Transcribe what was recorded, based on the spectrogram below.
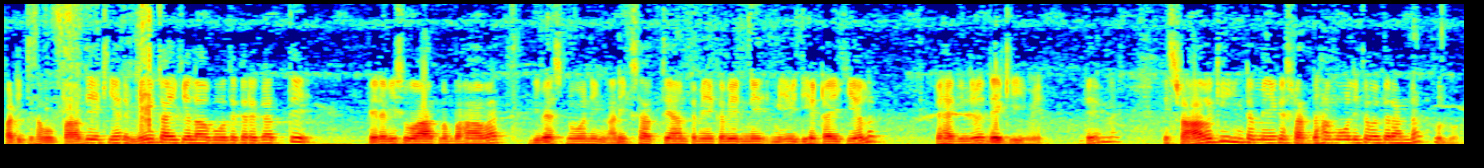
පටිච්ච සමුප්පාදය කියන්නේ මේකයි කියලා අවබෝධ කරගත්තේ පෙරවිසු ආත්ම භාවත් දිවස් නුවණින් අනික් සත්‍යයන්ට මේක වෙන්නේ මේ විදිහටයි කියලා පැහැදිලිව දැකීමේ. තේරෙනවද? ඒ ශ්‍රාවකීන්ට මේක ශ්‍රද්ධා මූලිකව කරන්නත් පුළුවන්.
